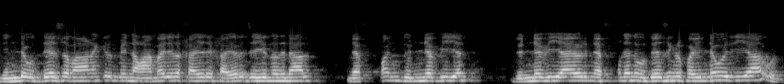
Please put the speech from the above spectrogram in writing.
നിന്റെ ഉദ്ദേശമാണെങ്കിൽ മിൻ അമലിൽ ഖൈർ ഖൈർ ചെയ്യുന്നതിനാൽ നെഫ്മൻ ദുന്യവിയൻ ദുന്യവിയായ ഒരു നെഫ്മൻ എന്ന് ഉദ്ദേശിച്ചെങ്കിൽ ഫൈനോ റിയാ ഉൻ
